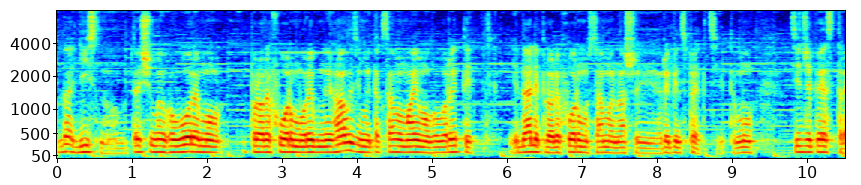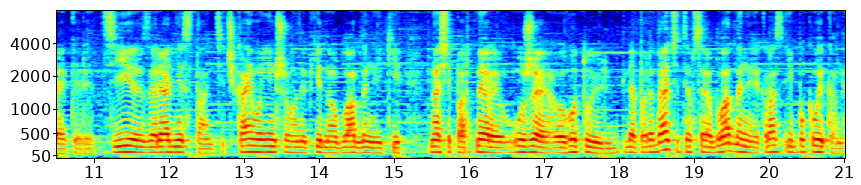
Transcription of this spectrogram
Да, дійсно, те, що ми говоримо про реформу рибної галузі, ми так само маємо говорити і далі про реформу саме нашої рибінспекції. Тому ці GPS-трекери, ці зарядні станції, чекаємо іншого необхідного обладнання, які наші партнери вже готують для передачі. Це все обладнання якраз і покликане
